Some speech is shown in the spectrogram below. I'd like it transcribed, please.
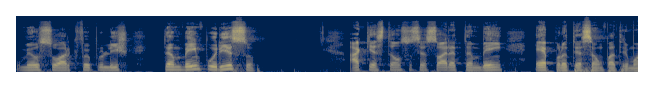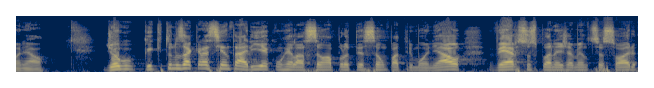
O meu suor que foi para o lixo. Também por isso, a questão sucessória também é proteção patrimonial. Diogo, o que, que tu nos acrescentaria com relação à proteção patrimonial versus planejamento sucessório,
